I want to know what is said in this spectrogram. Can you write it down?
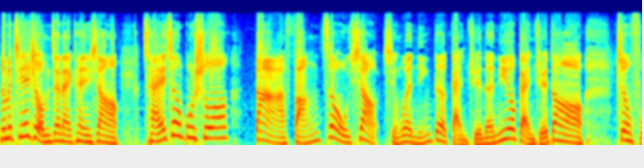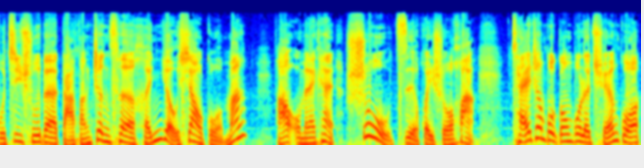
那么接着我们再来看一下，财政部说打房奏效，请问您的感觉呢？你有感觉到政府寄出的打房政策很有效果吗？好，我们来看数字会说话。财政部公布了全国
